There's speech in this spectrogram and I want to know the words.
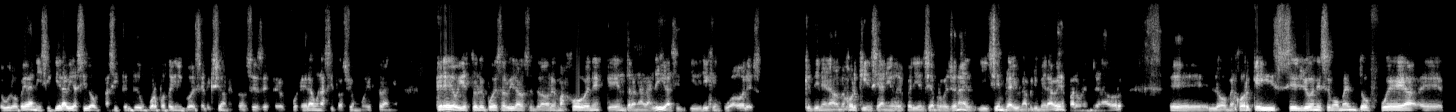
europea, ni siquiera había sido asistente de un cuerpo técnico de selección. Entonces, eh, era una situación muy extraña. Creo, y esto le puede servir a los entrenadores más jóvenes que entran a las ligas y, dirigen jugadores que tienen a lo mejor 15 años de experiencia profesional, y siempre hay una primera vez para un entrenador. Eh, lo mejor que hice yo en ese momento fue eh,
